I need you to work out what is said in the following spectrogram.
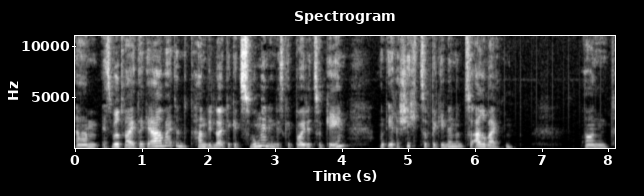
ähm, es wird weitergearbeitet und haben die Leute gezwungen, in das Gebäude zu gehen und ihre Schicht zu beginnen und zu arbeiten. Und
